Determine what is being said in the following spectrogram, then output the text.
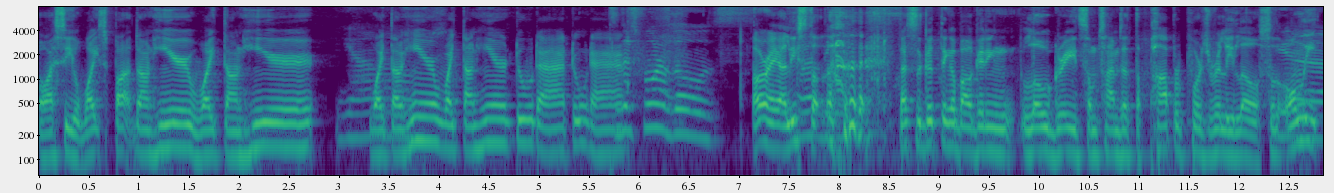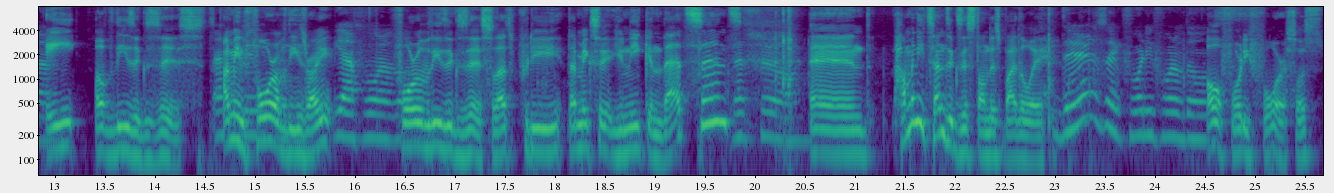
Oh, I see a white spot down here, white down here, Yeah. white down here, white down here. Do that, do that. So that. there's four of those. All right, at least the, that's the good thing about getting low grades. Sometimes that the pop report's really low, so only eight of these exist. I That's mean, four of these, right? Yeah, four of them. Four of these exist, so that's pretty. That makes it unique in that sense. That's true. And how many tens exist on this, by the way? There's like 44 of those. Oh, 44. So it's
